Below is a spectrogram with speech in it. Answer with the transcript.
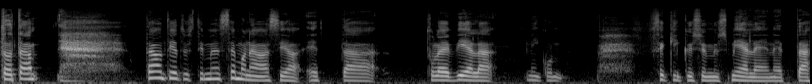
Tota, Tämä on tietysti myös semmoinen asia, että tulee vielä niin kuin, sekin kysymys mieleen, että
